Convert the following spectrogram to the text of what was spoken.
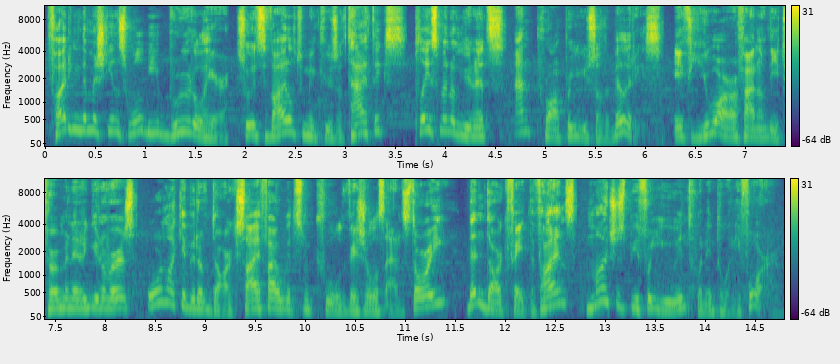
Fighting the machines will be brutal here, so it's vital to make use of tactics, placement of units, and proper use of abilities. If you are a fan of the Terminator universe, or like a bit of dark sci-fi with some cool visuals and story, then Dark Fate Defiance might just be for you in 2024.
